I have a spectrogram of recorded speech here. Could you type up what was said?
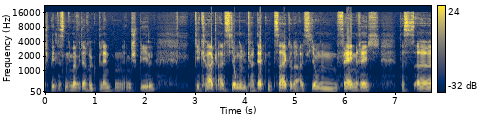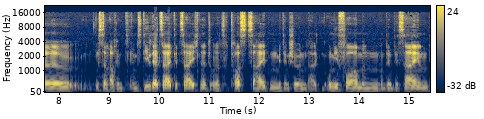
spielt. Es sind immer wieder Rückblenden im Spiel, die Kirk als jungen Kadetten zeigt oder als jungen Fähnrich das äh, ist dann auch im, im, Stil der Zeit gezeichnet oder zu TOS-Zeiten mit den schönen alten Uniformen und dem Design.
